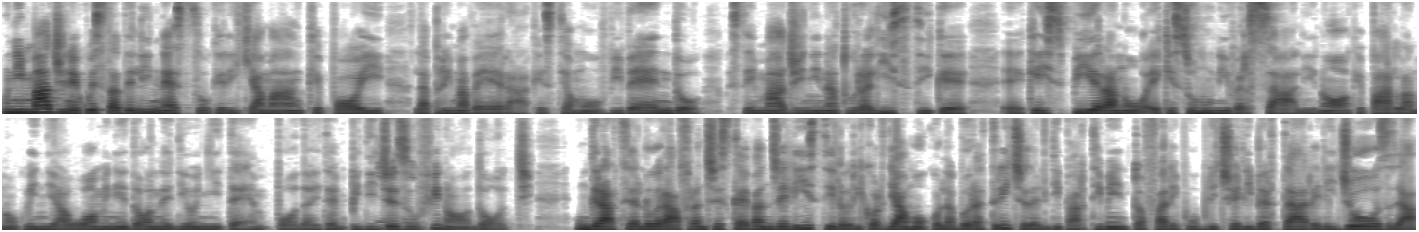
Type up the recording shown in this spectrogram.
Un'immagine questa dell'innesto che richiama anche poi la primavera che stiamo vivendo, queste immagini naturalistiche eh, che ispirano e che sono universali, no? che parlano quindi a uomini e donne di ogni tempo, dai tempi di Gesù fino ad oggi. Un grazie allora a Francesca Evangelisti, lo ricordiamo collaboratrice del Dipartimento Affari Pubblici e Libertà Religiosa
